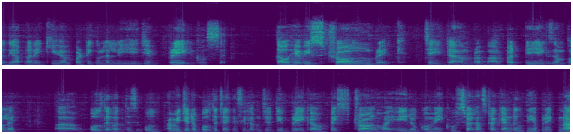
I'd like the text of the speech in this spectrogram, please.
যদি আপনার এই কিউএম পার্টিকুলারলি এই যে ব্রেক করছে, তাও হেভি স্ট্রং ব্রেক যেইটা আমরা বারবার এই এক্সাম্পলে বলতে পারতেছি আমি যেটা বলতে চাইতেছিলাম যদি ব্রেকআউটটা স্ট্রং হয়, এইরকম এই খুচরা খাচরা ক্যান্ডেল দিয়ে ব্রেক না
